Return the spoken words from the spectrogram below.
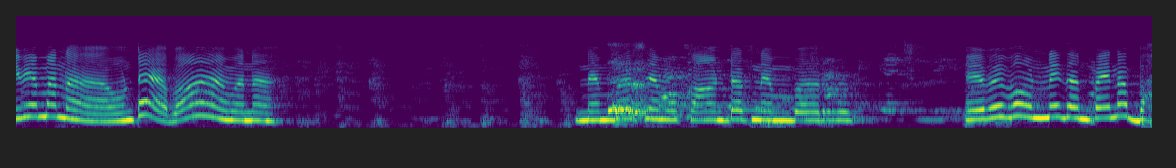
ఇవేమన్నా ఉంటాయా బా ఏమన్నా నెంబర్స్ ఏమో కాంటాక్ట్ నెంబర్ ఏవేవో ఉన్నాయి దానిపైన బా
